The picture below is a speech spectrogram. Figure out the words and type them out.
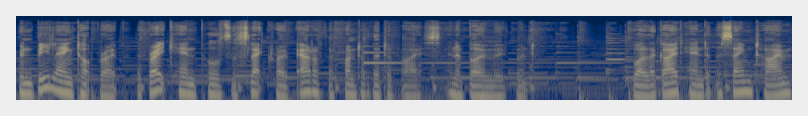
When belaying top rope, the brake hand pulls the slack rope out of the front of the device in a bow movement, while the guide hand at the same time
